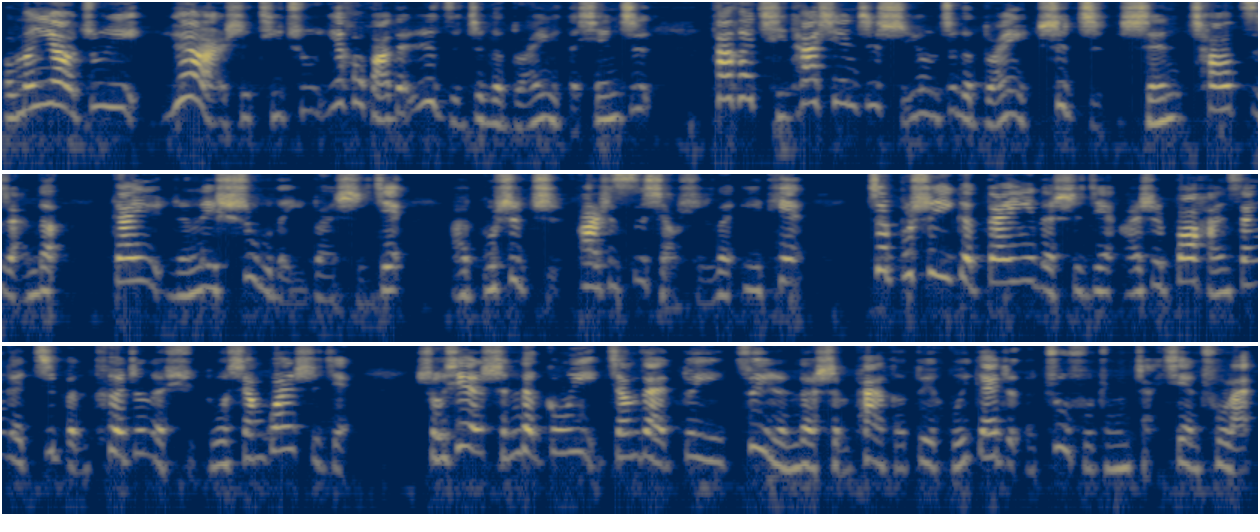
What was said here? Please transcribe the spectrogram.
我们要注意，约尔是提出“耶和华的日子”这个短语的先知，他和其他先知使用这个短语是指神超自然的干预人类事物的一段时间，而不是指二十四小时的一天。这不是一个单一的事件，而是包含三个基本特征的许多相关事件。首先，神的公义将在对罪人的审判和对悔改者的祝福中展现出来。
